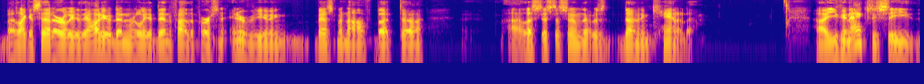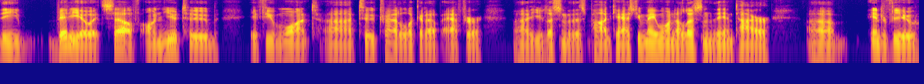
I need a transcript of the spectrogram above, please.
but like I said earlier, the audio doesn't really identify the person interviewing Bezmenov, but uh, uh, let's just assume that was done in Canada. Uh, you can actually see the video itself on YouTube if you want uh, to try to look it up after uh, you listen to this podcast, you may want to listen to the entire uh, interview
